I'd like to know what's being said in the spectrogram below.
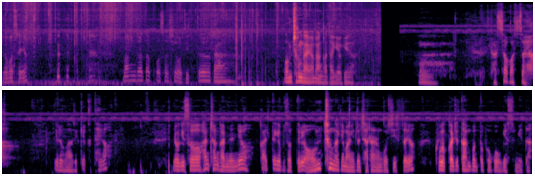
이거 보세요. 망가닥 버섯이 어디 있더라. 엄청나요 망가닥 여기요. 음, 다 썩었어요. 거 아주 깨끗해요. 여기서 한참 가면요 깔때기 버섯들이 엄청나게 많이들 자라는 곳이 있어요. 그것까지 도 한번 또 보고 오겠습니다.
